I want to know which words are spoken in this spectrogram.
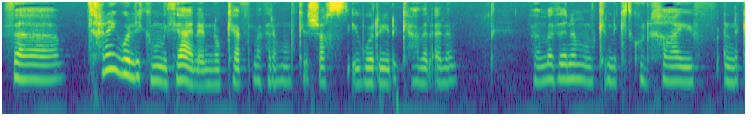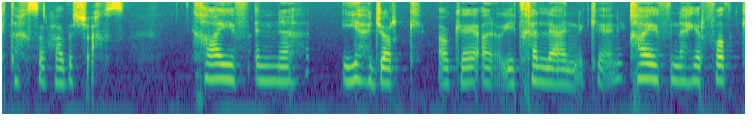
فخليني أقول لكم مثال إنه كيف مثلا ممكن شخص يوري لك هذا الألم. فمثلا ممكن إنك تكون خايف إنك تخسر هذا الشخص. خايف إنه يهجرك okay؟ يتخلى عنك يعني. خايف إنه يرفضك.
